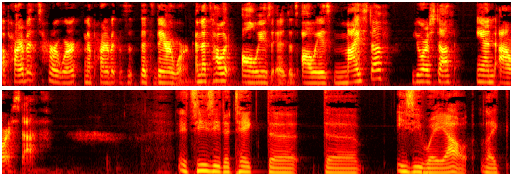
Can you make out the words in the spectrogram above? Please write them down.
a part of it's her work, and a part of it that's, that's their work. And that's how it always is. It's always my stuff, your stuff, and our stuff. It's easy to take the the easy way out, like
